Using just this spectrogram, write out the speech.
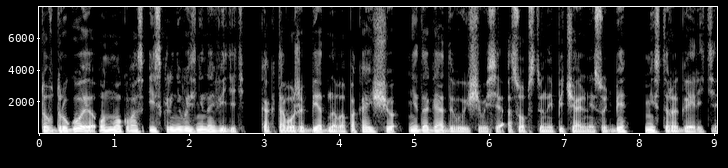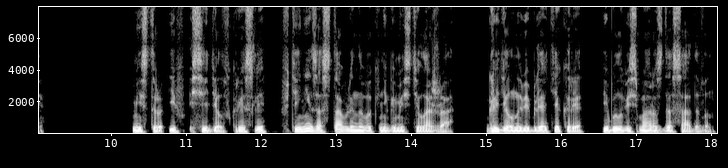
то в другое он мог вас искренне возненавидеть, как того же бедного, пока еще не догадывающегося о собственной печальной судьбе мистера Гэррити. Мистер Ив сидел в кресле в тени заставленного книгами стеллажа, глядел на библиотекаря и был весьма раздосадован.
